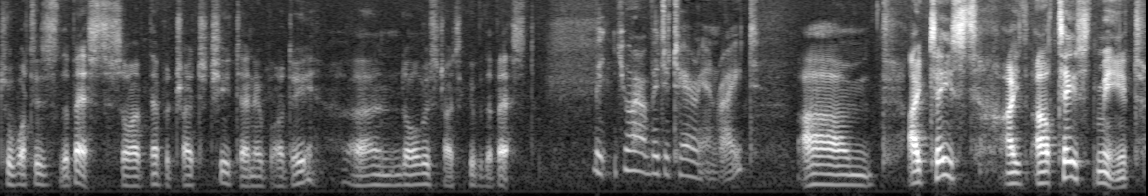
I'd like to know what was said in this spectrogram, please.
to what is the best. So I've never tried to cheat anybody, and always try to give the best. But you are a vegetarian, right? Um, I taste. I, I'll taste meat,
